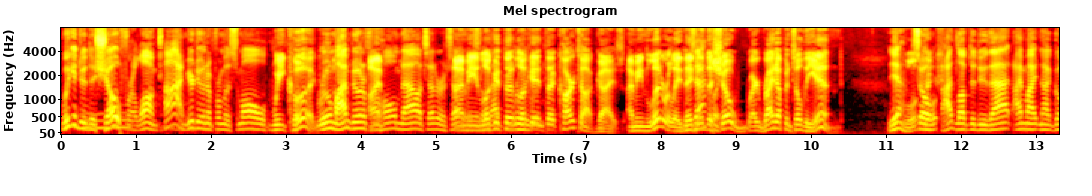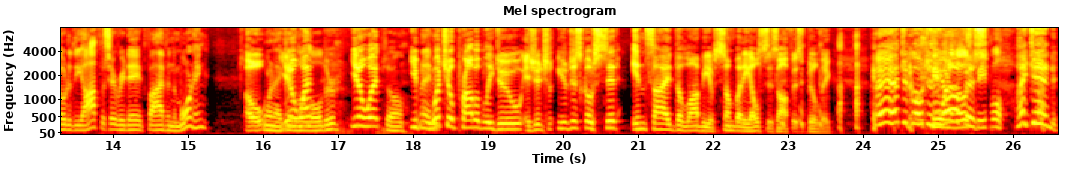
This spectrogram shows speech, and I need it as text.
We could do this show for a long time. You're doing it from a small we could. room. I'm doing it from I'm- home now, et cetera, et cetera. I mean, So look at the really look would- at the car talk guys. I mean, literally, they did the show right, right up until the end. Yeah. Well, So. I'd love to do that. I might not go to the office every day at five in the morning. Oh, When I you get know a what? older. You know what? So, you, what you'll probably do is you you'll just go sit inside the lobby of somebody else's office building. I had to go to Be the one of office. those people? I did.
